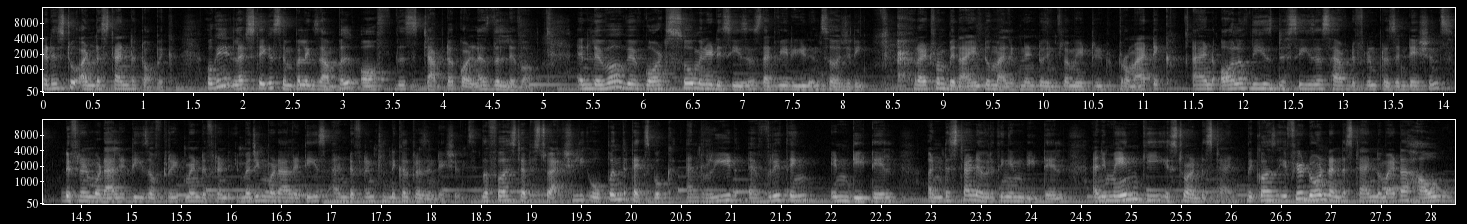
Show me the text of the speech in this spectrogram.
it is to understand the topic. Okay, let's take a simple example of this chapter called as the liver. In liver, we've got so many diseases that we read in surgery, right from benign to malignant to inflammatory to traumatic, and all of these diseases have different presentations, different modalities of treatment, different imaging modalities, and different clinical presentations. The first step is to actually open the textbook and read everything in detail, understand everything in detail. And the main key is to understand because if you don't understand, no matter how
